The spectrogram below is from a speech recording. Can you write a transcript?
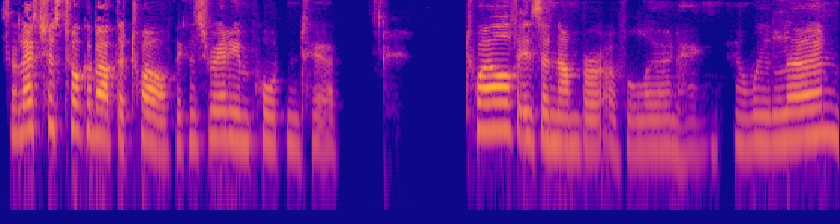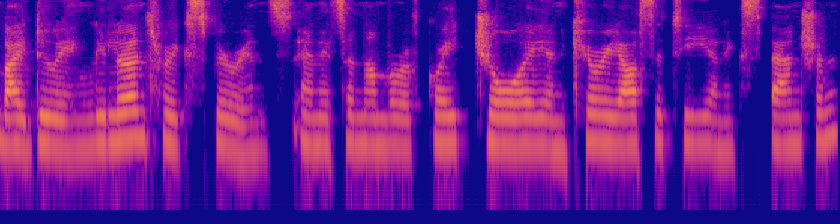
So let's just talk about the 12 because it's really important here. 12 is a number of learning, and we learn by doing. We learn through experience, and it's a number of great joy and curiosity and expansion.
